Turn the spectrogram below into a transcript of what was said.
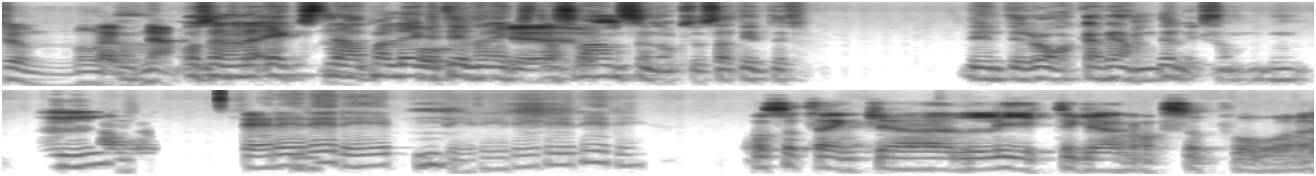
trummorna. Och sen den där extra, att man lägger till den extra eh, svansen också så att det inte det är inte raka vänder liksom. Mm. Mm. Och så tänker jag lite grann också på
